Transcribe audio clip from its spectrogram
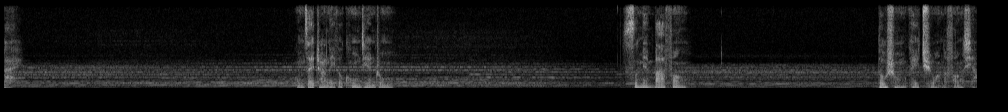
来。我们在这样的一个空间中，四面八方。都是我们可以去往的方向。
